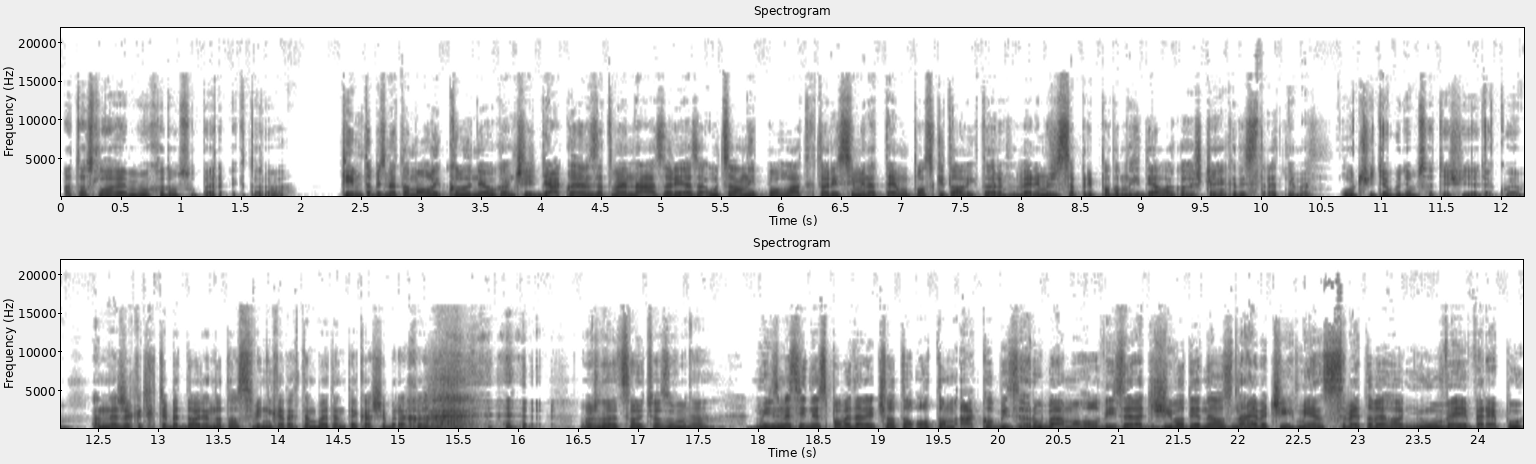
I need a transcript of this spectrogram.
A tá sloha je mimochodom super Ektorová. Týmto by sme to mohli kľudne ukončiť. Ďakujem za tvoje názory a za ucelený pohľad, ktorý si mi na tému poskytol, Viktor. Verím, že sa pri podobných dialogoch ešte niekedy stretneme. Určite budem sa tešiť a ďakujem. A ne, že keď k tebe dojdem do toho svinnika, tak tam bude ten tekaši bracho. Možno je celý čas u mňa. My sme si dnes povedali čo to o tom, ako by zhruba mohol vyzerať život jedného z najväčších mien svetového New Wave repu.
